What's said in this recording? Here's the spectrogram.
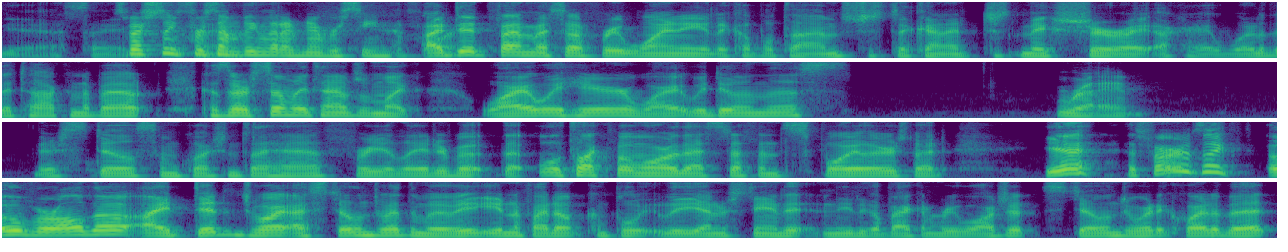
Yeah, same, especially for same. something that I've never seen before. I did find myself rewinding it a couple times just to kind of just make sure I okay, what are they talking about? Because there are so many times I'm like, why are we here? Why are we doing this? Right. There's still some questions I have for you later, but that, we'll talk about more of that stuff in spoilers. But yeah, as far as like overall though, I did enjoy. I still enjoyed the movie, even if I don't completely understand it and need to go back and rewatch it. Still enjoyed it quite a bit.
